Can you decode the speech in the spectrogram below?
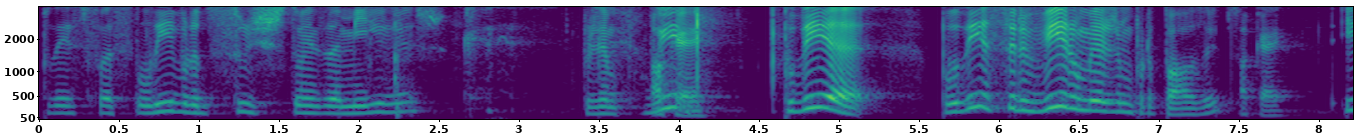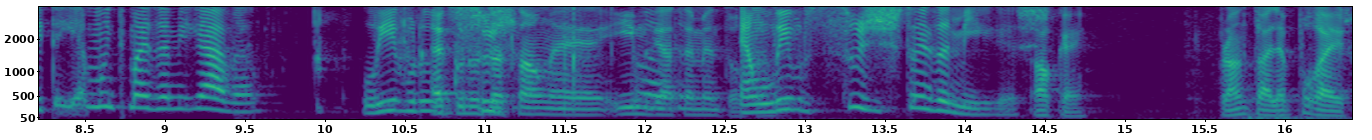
poderia, se fosse livro de sugestões amigas, por exemplo, podia, Ok, podia, podia servir o mesmo propósito e é muito mais amigável. Livro A conotação é imediatamente outra. é um livro de sugestões amigas. Ok. Pronto, olha, porreiro.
